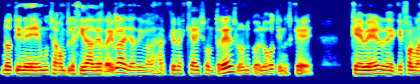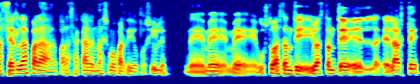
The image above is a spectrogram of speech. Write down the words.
No tiene mucha complejidad de reglas ya te digo las acciones que hay son tres lo único que luego tienes que que ver de qué forma hacerlas para, para sacar el máximo partido posible. Me, me, me gustó bastante y bastante el, arte.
